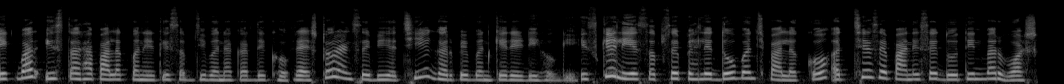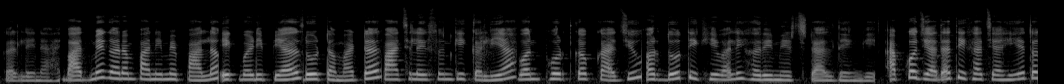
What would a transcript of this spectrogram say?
एक बार इस तरह पालक पनीर की सब्ज़ी बनाकर देखो। रेस्टोरेंट से भी अच्छी है घर पे बन के रेडी होगी। इसके लिए सबसे पहले दो बंच पालक को अच्छे से पानी से दो तीन बार वॉश कर लेना है। बाद में गर्म पानी में पालक, एक बड़ी प्याज, दो टमाटर, पाँच लहसुन की कलिया, वन फोर्थ कप काजू और दो तीखी वाली हरी मिर्च डाल देंगे। आपको ज़्यादा तीखा चाहिए तो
